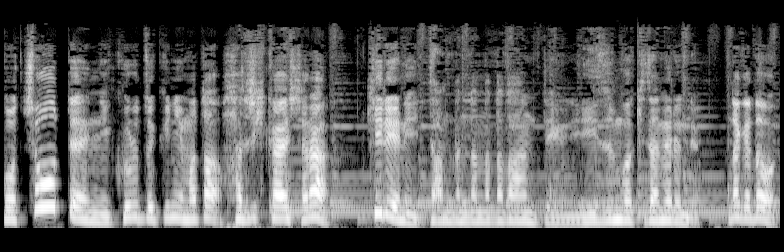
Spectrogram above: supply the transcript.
こう、頂点に来るときにまた弾き返したら、綺麗にダンダンダンダンダンっていう風にリズムが刻めるんだよ。だけど、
